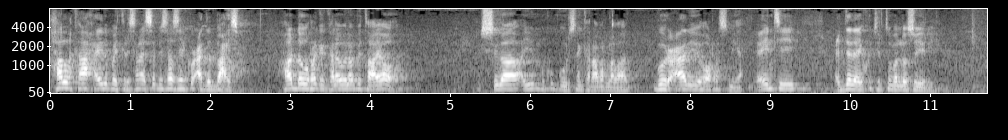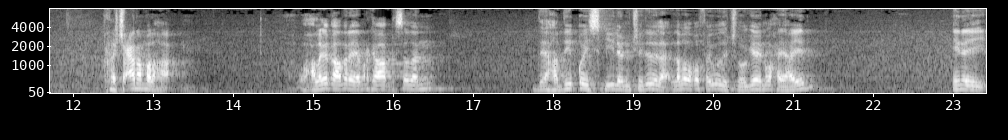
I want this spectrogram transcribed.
halkaa xaydun bay tirsanaysa bisaasay ku cadadbaxaysa hadhow ragga kale way la mid tahay sidaa ayuunba ku guursan karaa mar labaad. Guur caadi oo rasmiya. Ee intii ciddada ay ku jirto baa loo soo yariyey rajcana ma laha. Waxaa laga qaadanaya markaa qisadan dee haddii qoyskii ilaan ujeedada labada qof ay u wada joogeen waxay ahayd inay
